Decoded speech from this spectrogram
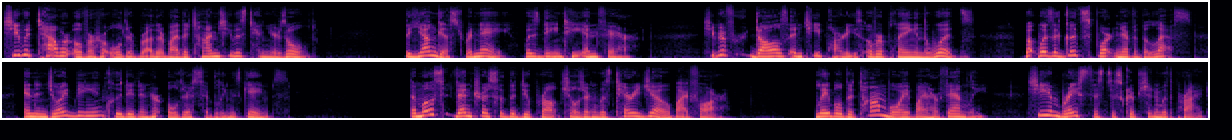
She would tower over her older brother by the time she was 10 years old. The youngest, Renee, was dainty and fair. She preferred dolls and tea parties over playing in the woods, but was a good sport nevertheless and enjoyed being included in her older siblings' games. The most adventurous of the Duperrault children was Terry Jo by far. Labeled a tomboy by her family, she embraced this description with pride.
